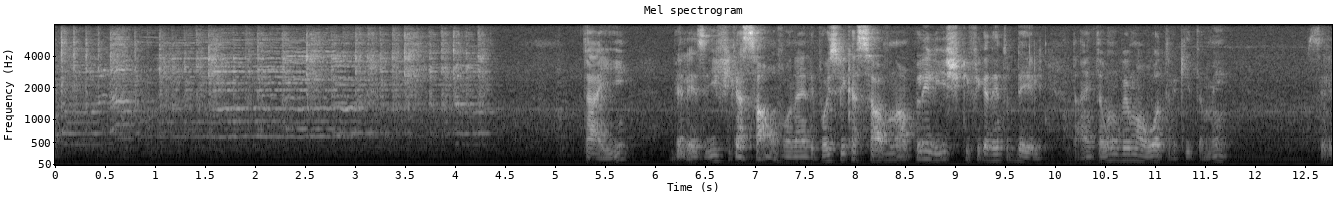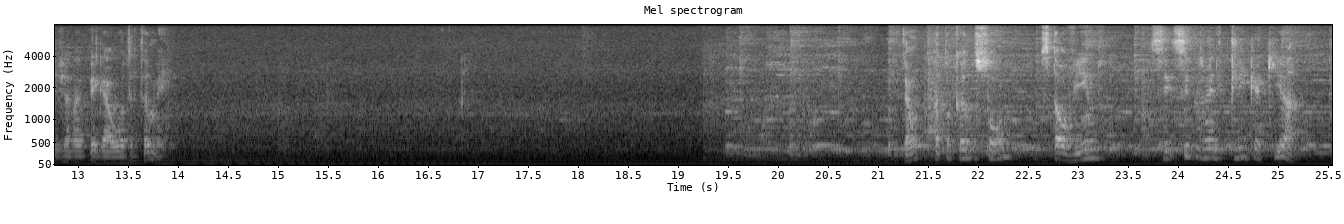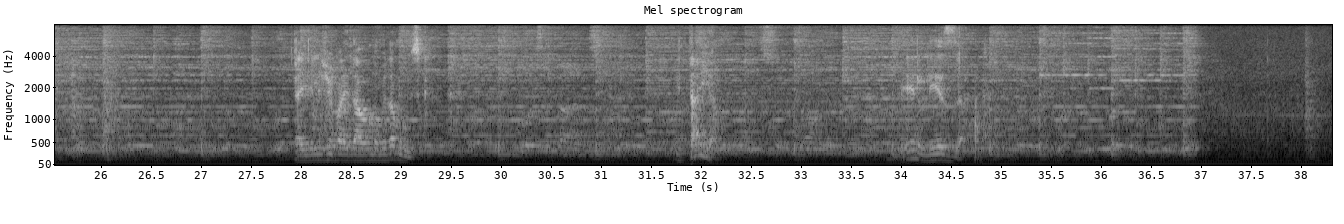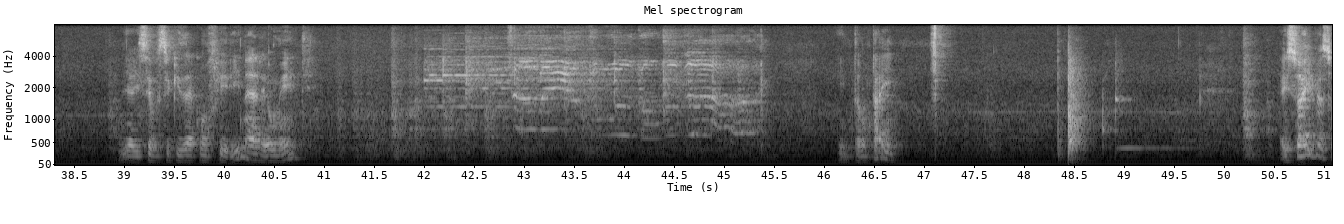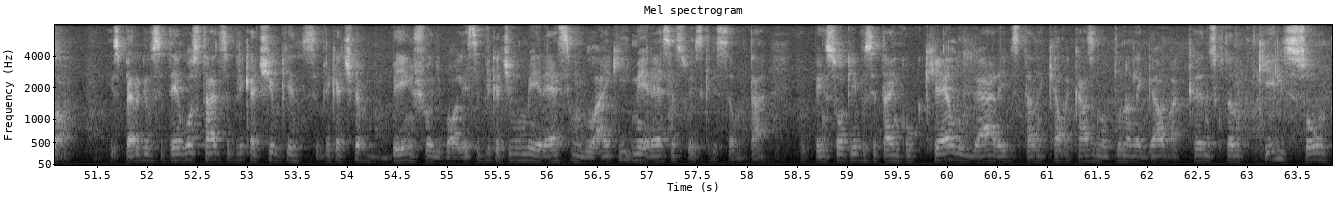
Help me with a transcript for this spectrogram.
Tá aí. Beleza, e fica salvo, né? Depois fica salvo numa playlist que fica dentro dele. Tá? Então vamos ver uma outra aqui também. Se ele já vai pegar outra também. Então tá tocando som, está ouvindo. Você simplesmente clica aqui, ó. Aí ele já vai dar o nome da música. E tá aí, ó. Beleza. E aí se você quiser conferir, né, realmente. Então tá aí. É isso aí, pessoal. Espero que você tenha gostado desse aplicativo, que esse aplicativo é bem show de bola. Esse aplicativo merece um like e merece a sua inscrição, tá? Eu penso que você está em qualquer lugar, aí você está naquela casa noturna legal, bacana, escutando aquele som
